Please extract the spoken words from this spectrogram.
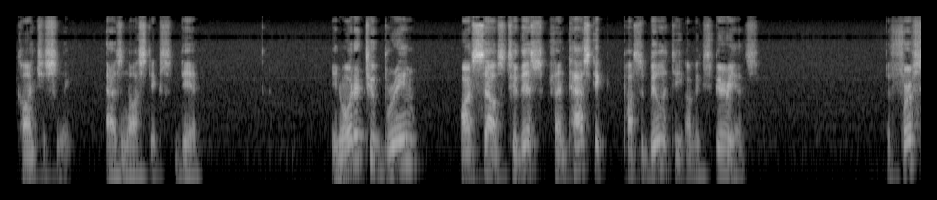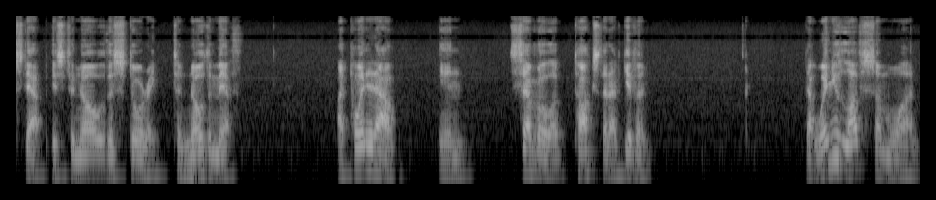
consciously, as Gnostics did. In order to bring ourselves to this fantastic possibility of experience, the first step is to know the story, to know the myth. I pointed out in several talks that I've given that when you love someone,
